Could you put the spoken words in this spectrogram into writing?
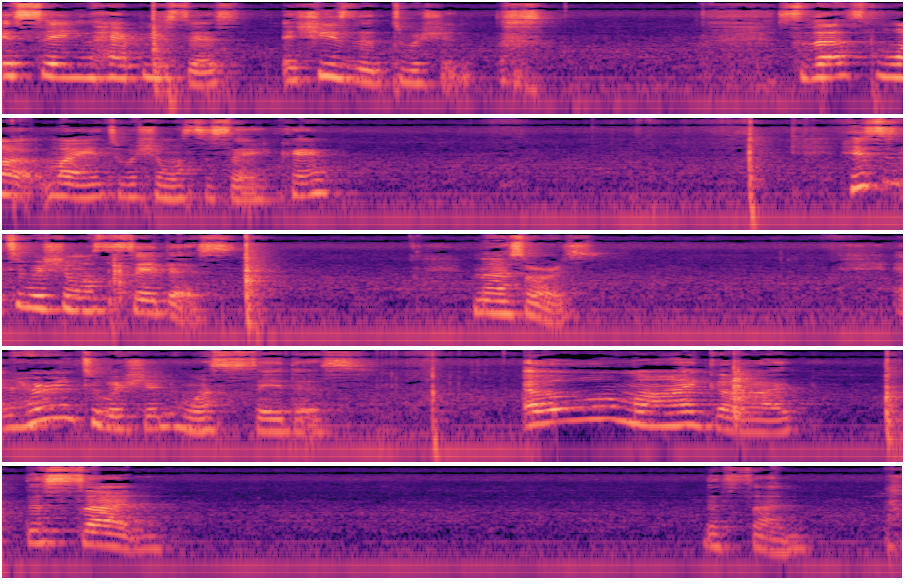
is saying the High Priestess, and she's the intuition. so that's what my intuition wants to say, okay? His intuition wants to say this. Nine swords. And her intuition wants to say this. Oh my God. The sun. The sun.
